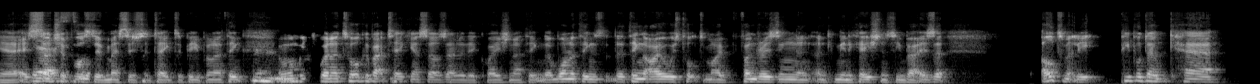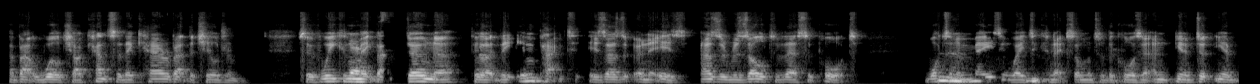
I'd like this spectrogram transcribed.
Yeah, it's yes. such a positive message to take to people. And I think mm-hmm. when we when I talk about taking ourselves out of the equation, I think that one of the things the thing I always talk to my fundraising and, and communications team about is that ultimately people don't care about world child cancer, they care about the children. So if we can Yes. make that donor feel like the impact is as, and it is as a result of their support, what an Mm. amazing way to connect someone to the cause. And you know, do, you know,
